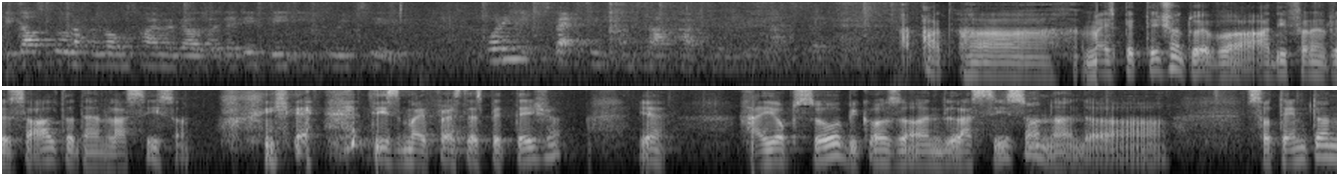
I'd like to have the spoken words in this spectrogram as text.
it does feel like a long time ago, but they did beat you 3-2. What are you expecting from Southampton this Saturday? But, uh, my expectation to have a, a, different result than last season. yeah, this is my first expectation. Yeah, I hope so because uh, in last season and uh, Southampton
